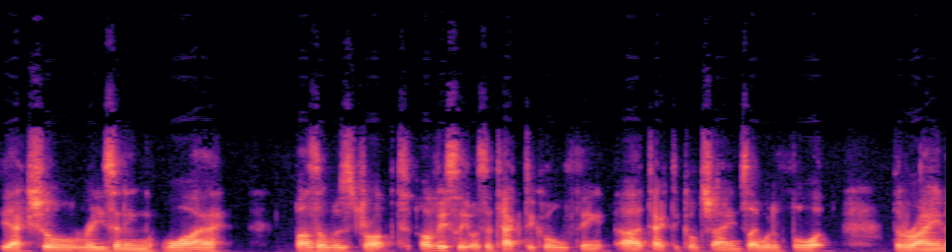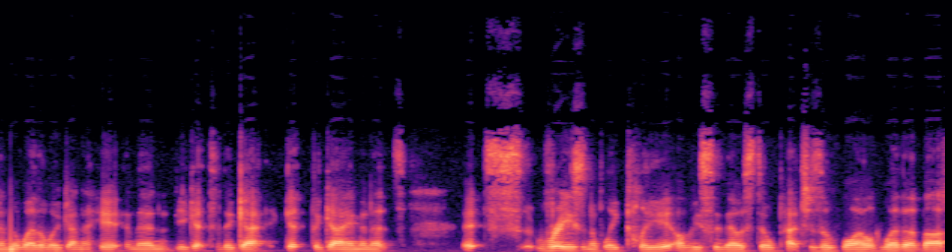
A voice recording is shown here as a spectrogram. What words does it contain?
the actual reasoning why Buzza was dropped. Obviously, it was a tactical thing, uh, tactical change. They would have thought the rain and the weather were going to hit, and then you get to the ga- get the game, and it's it's reasonably clear. Obviously, there were still patches of wild weather, but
